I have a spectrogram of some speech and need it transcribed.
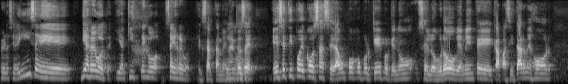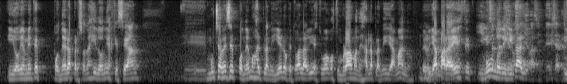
pero si ahí hice 10 rebotes y aquí tengo 6 rebotes. Exactamente. Entonces, Entonces, ese tipo de cosas se da un poco, ¿por qué? Porque no se logró, obviamente, capacitar mejor y obviamente poner a personas idóneas que sean... eh, muchas veces ponemos al planillero que toda la vida estuvo acostumbrado a manejar la planilla a mano, pero ya para este Y mundo no digital... lleva asistencia, Y,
